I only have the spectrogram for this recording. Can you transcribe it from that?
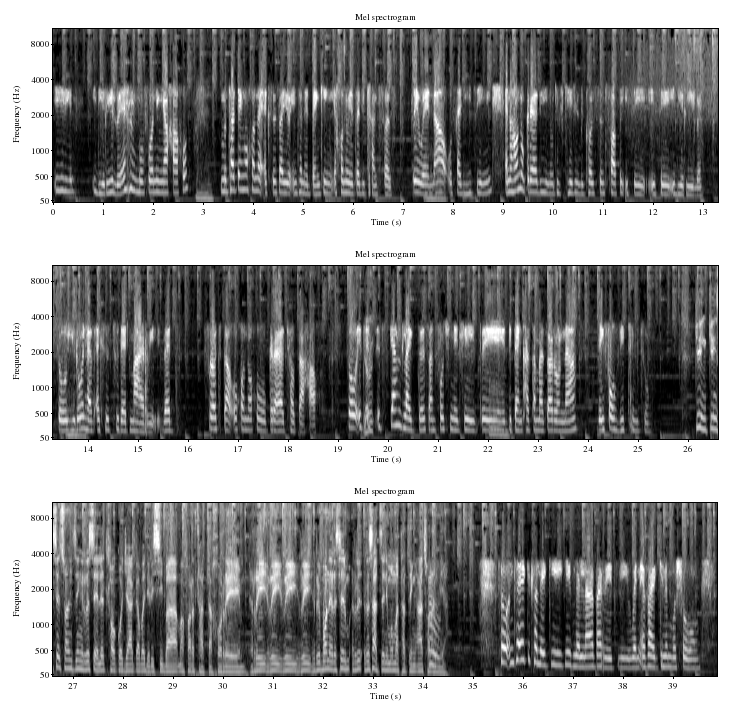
e dirilwe mo founung ya gago. Mm-hmm. Motho a o kgona accessa your internet banking e kgone etsa di-transfers tse wena mm-hmm. o sa di itseng. And ha o no kry-a di-notification because sim swap e se e se e dirilwe. So you mm-hmm. don't have access to that mari that fraudster o kgone go kry-a tšhelete ya gago. So it, Yeah. it's, it's scams like this unfortunately the, hmm. the bank customers tsa rona they fall victim to. Ke eng ke eng se tshwanetseng re se le tlhoko jaaka badirisi ba mafaratlhatlha gore re re re re re bone re se re re sa tsene mo mathateng a tshwanang le hmm. so ntho e ke tlhole ke ke bolelela bareetsi whenever ke le mo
